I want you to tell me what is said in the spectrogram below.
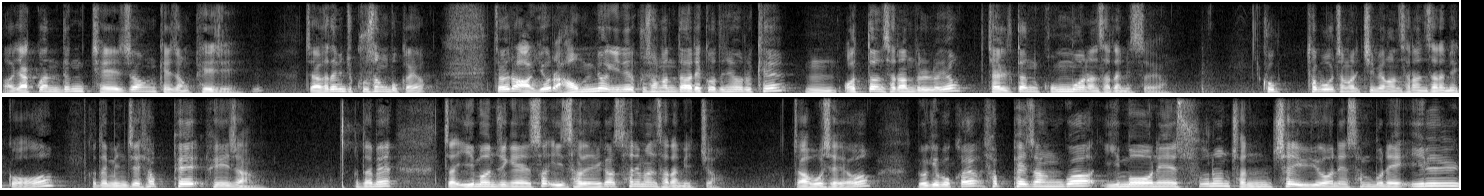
어, 약관 등 제정 개정 폐지. 자, 그다음에 이제 구성 볼까요? 자, 19명 이내로 구성한다 그랬거든요. 이렇게. 음, 어떤 사람들로요? 자, 일단 공무원 한 사람 있어요. 국토부 장관을 지명한 사람 한 사람 있고, 그다음에 이제 협회 회장. 그다음에 자, 임원 중에서 이사회가 선임한 사람 있죠. 자, 보세요. 여기 볼까요? 협회장과 임원의 수는 전체 위원의 3분의 1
